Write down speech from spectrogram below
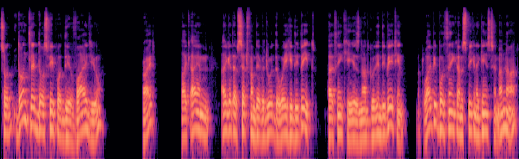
So don't let those people divide you, right? Like I am, I get upset from David Wood the way he debate. I think he is not good in debating. But why people think I'm speaking against him? I'm not.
